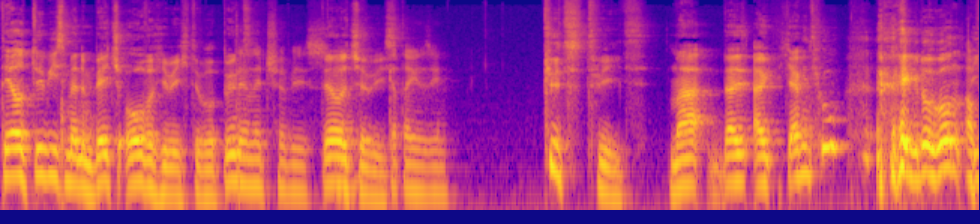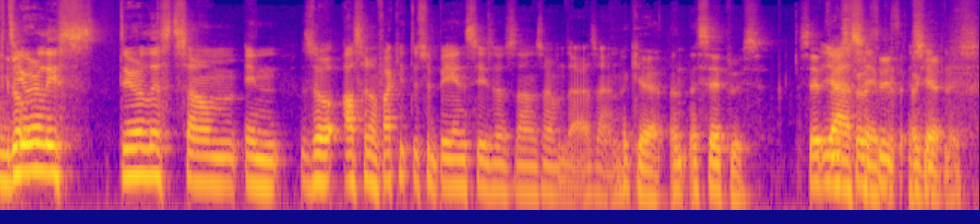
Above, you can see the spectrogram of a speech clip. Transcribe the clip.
Teletubbies met een beetje overgewicht, dubbele punt. Teletubbies. Teletubbies. Ik had dat gezien. Kut tweet. Maar, dat is, eh, jij vindt het goed? ik bedoel gewoon, Op bedoel, tierlist, tierlist zou hem in... Zo, als er een vakje tussen B en C zou staan, zou hem daar zijn. oké, een, een C+. C+, ja, voor C, tweet? C+. Plus.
